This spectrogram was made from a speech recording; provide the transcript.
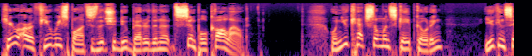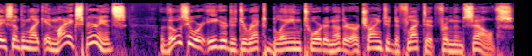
here are a few responses that should do better than a simple call out. When you catch someone scapegoating, you can say something like, In my experience, those who are eager to direct blame toward another are trying to deflect it from themselves.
